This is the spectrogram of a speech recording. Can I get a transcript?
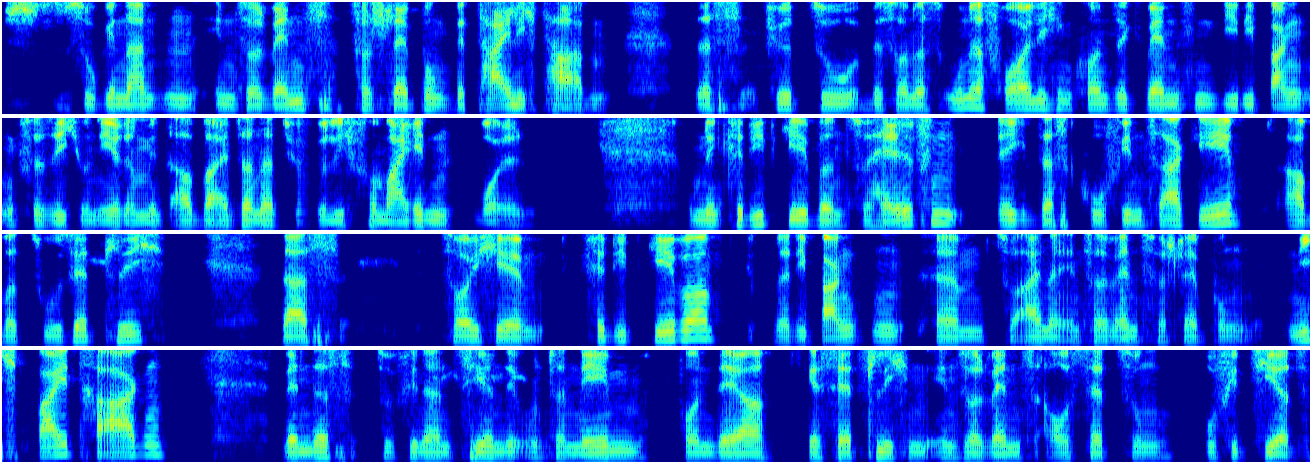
sogenannten Insolvenzverschleppung beteiligt haben. Das führt zu besonders unerfreulichen Konsequenzen, die die Banken für sich und ihre Mitarbeiter natürlich vermeiden wollen. Um den Kreditgebern zu helfen, regelt das Cofins AG aber zusätzlich, dass solche Kreditgeber oder die Banken ähm, zu einer Insolvenzverschleppung nicht beitragen, wenn das zu finanzierende Unternehmen von der gesetzlichen Insolvenzaussetzung profitiert.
